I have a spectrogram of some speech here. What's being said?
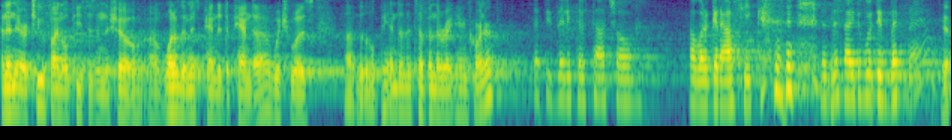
And then there are two final pieces in the show. Um, one of them is Panda to Panda, which was uh, the little panda that's up in the right-hand corner. That is a little touch of our graphic that decided to put it back there. Yeah.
